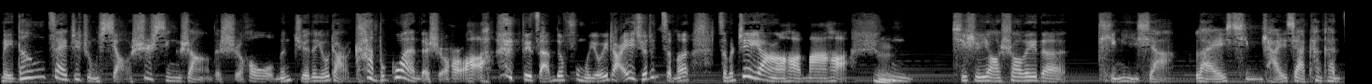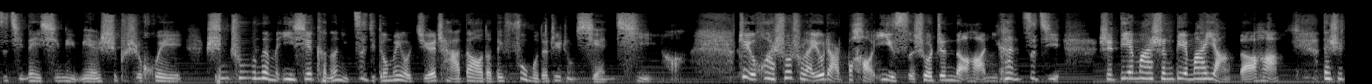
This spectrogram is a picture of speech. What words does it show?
每当在这种小事情上的时候，我们觉得有点看不惯的时候啊，对咱们的父母有一点哎，觉得怎么怎么这样啊哈，妈哈，嗯嗯，其实要稍微的停一下。来醒察一下，看看自己内心里面是不是会生出那么一些可能你自己都没有觉察到的对父母的这种嫌弃哈。这个话说出来有点不好意思，说真的哈，你看自己是爹妈生爹妈养的哈，但是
